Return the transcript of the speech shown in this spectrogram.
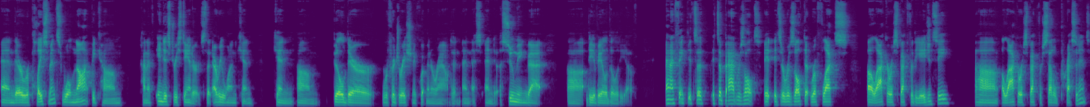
and their replacements will not become kind of industry standards that everyone can can um, build their refrigeration equipment around, and and and assuming that uh, the availability of and I think it's a it's a bad result. It, it's a result that reflects a lack of respect for the agency, um, a lack of respect for settled precedent,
